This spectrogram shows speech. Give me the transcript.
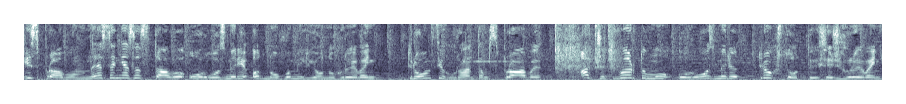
із правом внесення застави у розмірі 1 мільйону гривень трьом фігурантам справи, а четвертому у розмірі 300 тисяч гривень.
